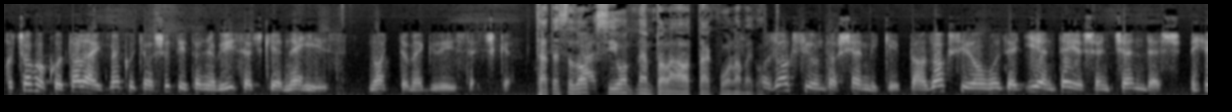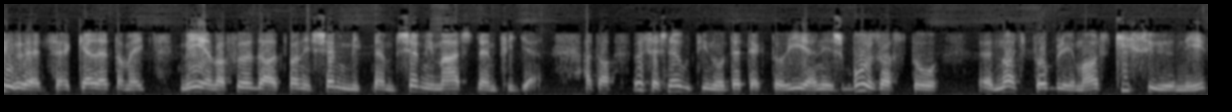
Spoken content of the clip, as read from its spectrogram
csak akkor találjuk meg, hogyha a sötét anyag részecske nehéz, nagy tömegű részecske. Tehát ezt az Tehát, axiont nem találhatták volna meg ott. Az axiont az semmiképpen. Az axionhoz egy ilyen teljesen csendes mérőrendszer kellett, amely mélyen a föld alatt van, és semmit nem, semmi más nem figyel. Hát az összes neutrino detektor ilyen, és borzasztó nagy probléma az kiszűrni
